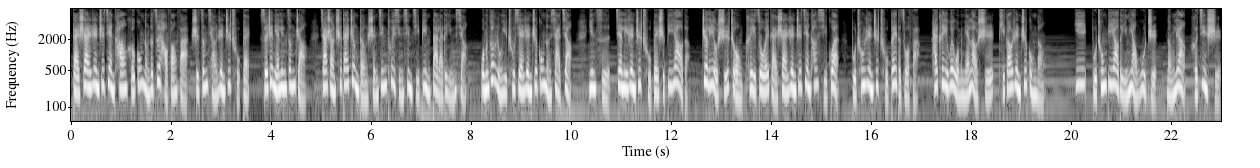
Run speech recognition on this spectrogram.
改善认知健康和功能的最好方法是增强认知储备。随着年龄增长，加上痴呆症等神经退行性疾病带来的影响，我们更容易出现认知功能下降。因此，建立认知储备是必要的。这里有十种可以作为改善认知健康习惯、补充认知储备的做法，还可以为我们年老时提高认知功能。一、补充必要的营养物质、能量和进食。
